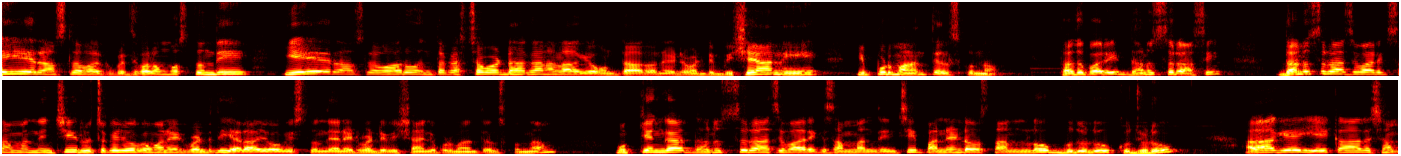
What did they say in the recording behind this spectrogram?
ఏ ఏ రాశుల వారికి ప్రతిఫలం వస్తుంది? ఏ ఏ రాశుల వారు ఎంత కష్టపడ్డా కానీ అలాగే ఉంటారు అనేటువంటి విషయాన్ని ఇప్పుడు మనం తెలుసుకుందాం. తదుపరి ధనుసు రాశి. ధనుసు రాశి వారికి సంబంధించి రుచక యోగం అనేటువంటిది ఎలా యోగిస్తుంది అనేటువంటి విషయాన్ని ఇప్పుడు మనం తెలుసుకుందాం. ముఖ్యంగా ధనుస్సు రాశి వారికి సంబంధించి పన్నెండవ స్థానంలో బుధుడు కుజుడు. అలాగే ఏకాదశం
